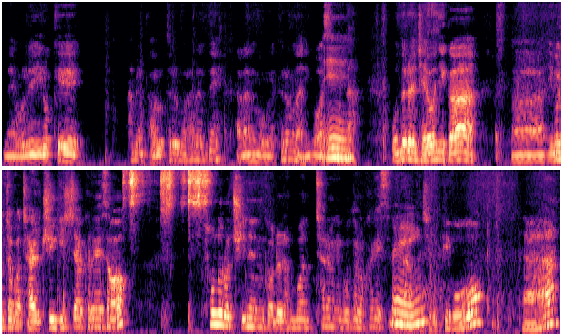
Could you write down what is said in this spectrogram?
네 원래 이렇게 하면 바로 트름을 하는데 안 하는 거 보면 트름은 아닌 것 같습니다. 오늘은 재원이가 아, 이것저것 잘 쥐기 시작을 해서 손으로 쥐는 거를 한번 촬영해 보도록 하겠습니다. 네. 다시 눕히고 자,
